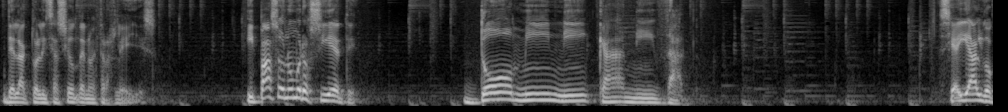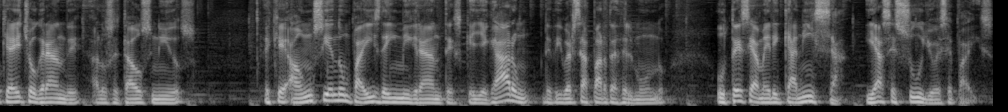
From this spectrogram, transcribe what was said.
de la actualización de nuestras leyes. Y paso número 7, dominicanidad. Si hay algo que ha hecho grande a los Estados Unidos, es que aún siendo un país de inmigrantes que llegaron de diversas partes del mundo, usted se americaniza y hace suyo ese país.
